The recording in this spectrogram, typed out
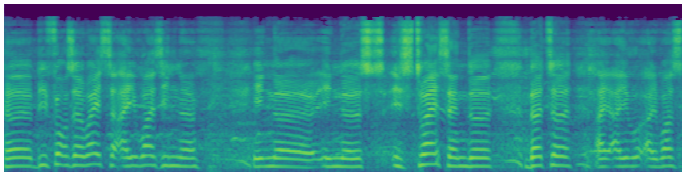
uh, before the race, I was in uh, in uh, in, uh, stress and uh, but uh, I, I, I, was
